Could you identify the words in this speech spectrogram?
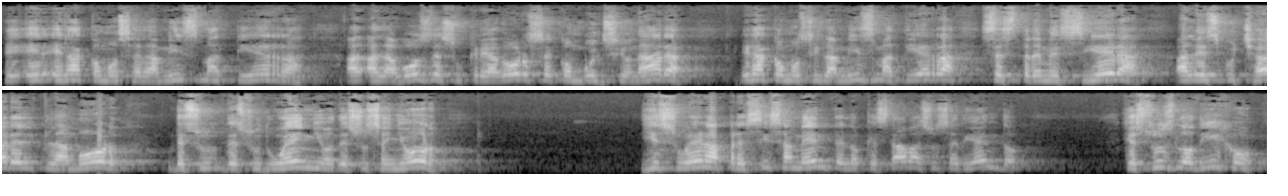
era como si la misma tierra a, la voz de su creador se convulsionara. Era como si la misma tierra se estremeciera al escuchar el clamor de su, de su dueño, de su Señor. Y eso era precisamente lo que estaba sucediendo. Jesús lo dijo.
